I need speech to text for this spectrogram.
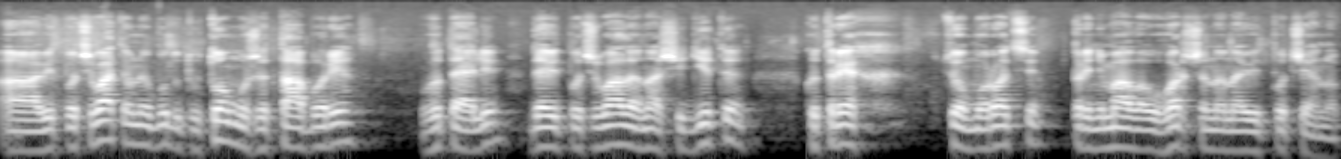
А відпочивати вони будуть у тому ж таборі, в готелі, де відпочивали наші діти, котрих цьому році приймала Угорщина на відпочинок.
